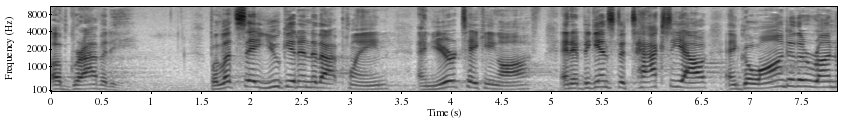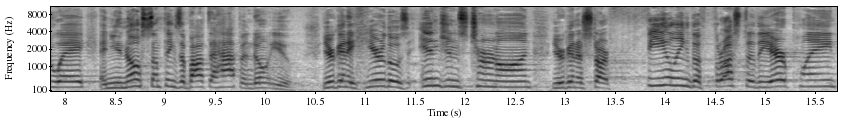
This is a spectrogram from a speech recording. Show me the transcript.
of gravity. But let's say you get into that plane and you're taking off, and it begins to taxi out and go onto the runway, and you know something's about to happen, don't you? You're going to hear those engines turn on, you're going to start feeling the thrust of the airplane,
